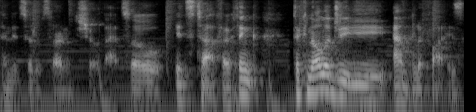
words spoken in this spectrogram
and it's sort of starting to show that. So it's tough. I think technology amplifies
